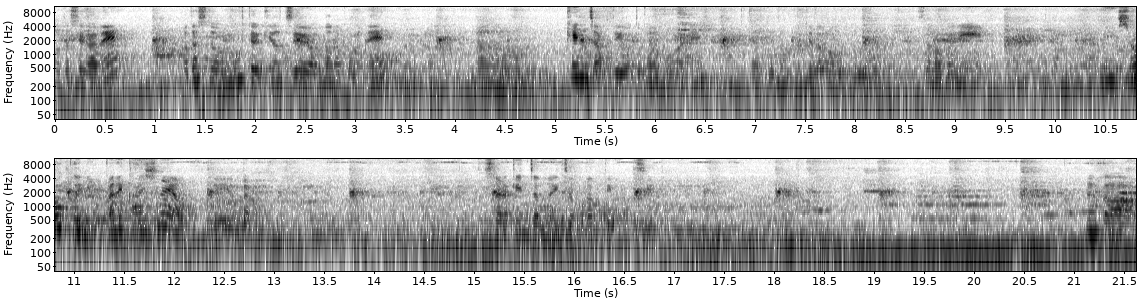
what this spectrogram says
私がね私ともう一人気の強い女の子がねあのケンちゃんっていう男の子がねやってたんだけどその子に「ね翔くんにお金返しなよ」って言ったの。したらケンちゃん泣いちゃったっていう話。なんか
